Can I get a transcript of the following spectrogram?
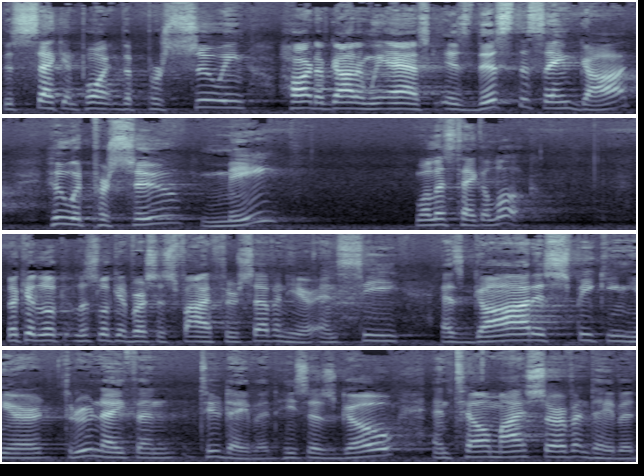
this second point, the pursuing heart of God, and we ask, is this the same God who would pursue me? Well, let's take a look. Look at, look, let's look at verses 5 through 7 here and see as God is speaking here through Nathan to David. He says, Go and tell my servant David,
